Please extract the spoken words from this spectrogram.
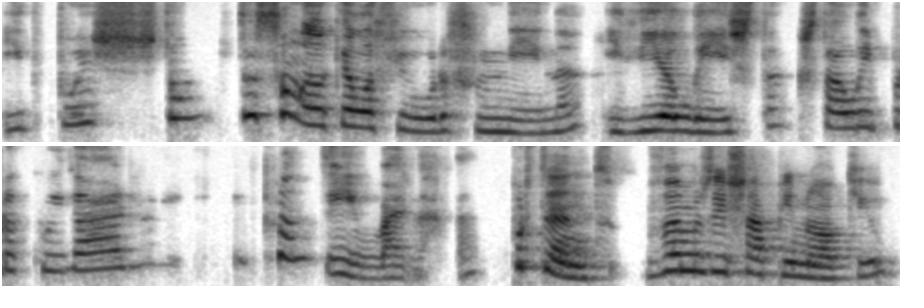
e depois estão, são aquela figura feminina, idealista, que está ali para cuidar e pronto, e mais nada. Portanto, vamos deixar Pinóquio.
